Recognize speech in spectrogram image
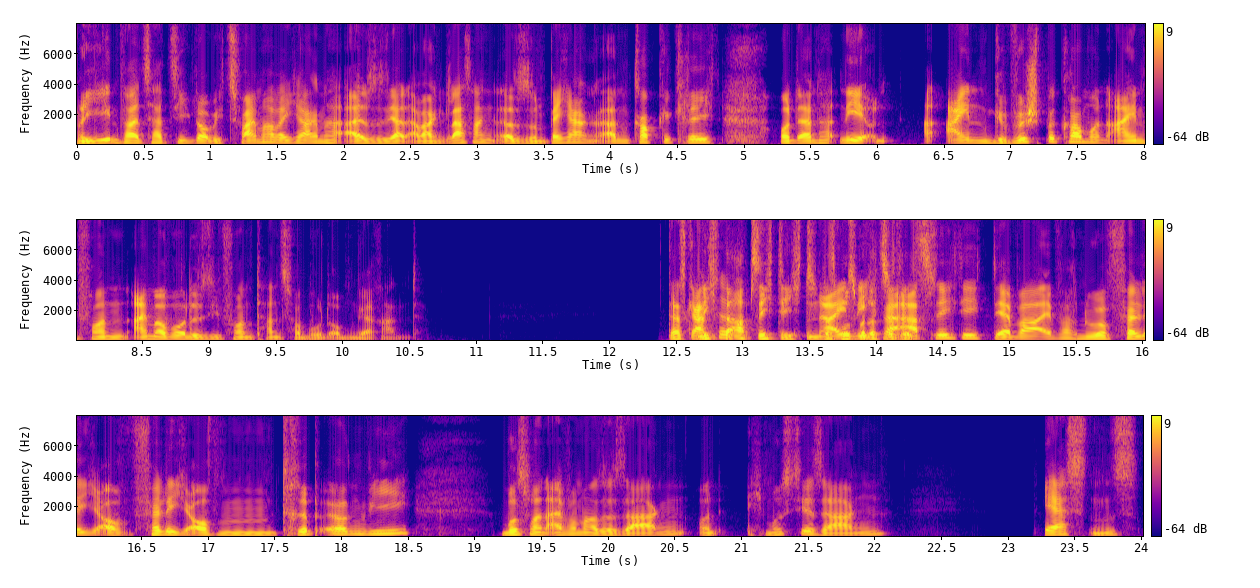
Jedenfalls hat sie, glaube ich, zweimal welche an, also sie hat einmal ein Glas, an, also so einen Becher an, den Kopf gekriegt und dann hat, nee, und einen gewischt bekommen und einen von, einmal wurde sie von Tanzverbot umgerannt. Das Nicht Ganze, beabsichtigt. das nein, muss man nicht wissen. beabsichtigt, der war einfach nur völlig auf, völlig auf dem Trip irgendwie, muss man einfach mal so sagen. Und ich muss dir sagen, erstens,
